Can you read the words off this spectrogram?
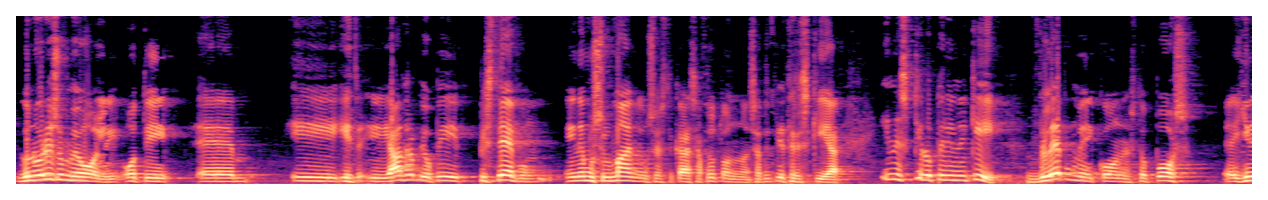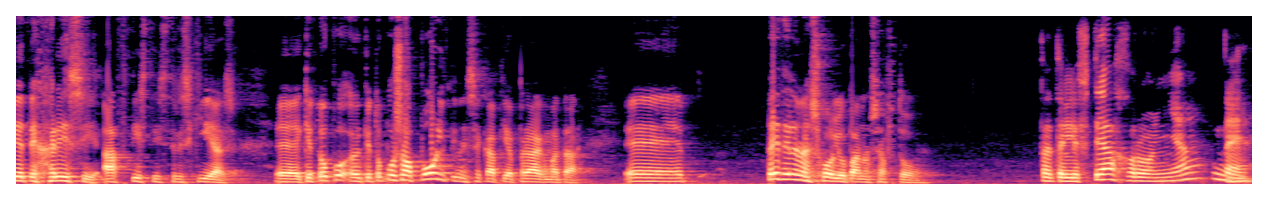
γνωρίζουμε όλοι ότι ε, οι, οι, άνθρωποι οι οποίοι πιστεύουν, είναι μουσουλμάνοι ουσιαστικά σε, αυτό τον, σε αυτή τη θρησκεία, είναι σκυροπυρηνικοί. Βλέπουμε εικόνες το πώς ε, γίνεται χρήση αυτής της θρησκείας ε, και, το, ε, και το πόσο απόλυτη είναι σε κάποια πράγματα. Ε, θα ήθελα ένα σχόλιο πάνω σε αυτό. Τα τελευταία χρόνια, ναι.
